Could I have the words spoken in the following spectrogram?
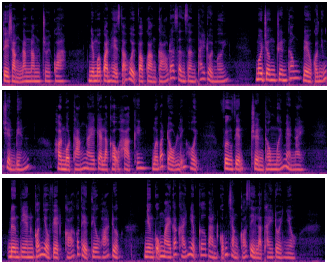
Tuy rằng 5 năm trôi qua, nhưng mối quan hệ xã hội và quảng cáo đã dần dần thay đổi mới. Môi trường truyền thông đều có những chuyển biến. Hơn một tháng nay kẻ lạc hậu Hà Kinh mới bắt đầu lĩnh hội phương diện truyền thông mới mẻ này. Đương nhiên có nhiều việc khó có thể tiêu hóa được, nhưng cũng may các khái niệm cơ bản cũng chẳng có gì là thay đổi nhiều.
